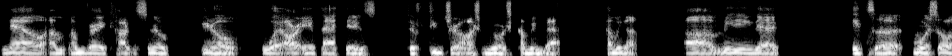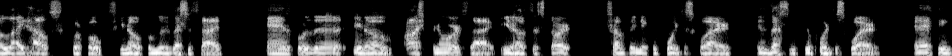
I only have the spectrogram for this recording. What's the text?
now i'm i'm very cognizant of you know what our impact is to future entrepreneurs coming back coming up. Uh, meaning that it's uh, more so a lighthouse for folks you know from the investor side and for the you know entrepreneur side, you know, to start something that can point to Squire, investing can point to Squire, and I think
